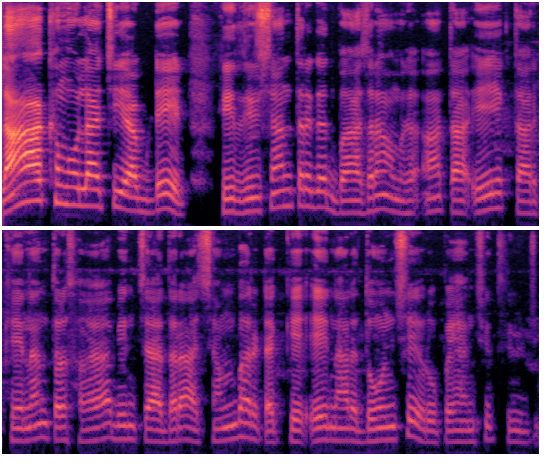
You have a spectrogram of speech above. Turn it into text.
लाख मोलाची अपडेट. ही देशांतर्गत बाजारामध्ये आता एक तारखेनंतर सोयाबीनच्या दरात शंभर टक्के येणार दोनशे रुपयांची तेजी.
